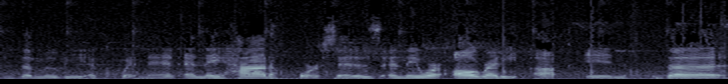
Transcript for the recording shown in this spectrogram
the movie equipment and they had horses and they were already up in the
